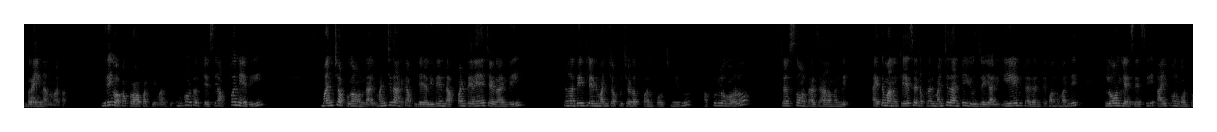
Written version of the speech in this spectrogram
బ్రెయిన్ అన్నమాట. ఇది ఒక ప్రాపర్టీ మనకి. ఇంకోటి వచ్చేసి అప్పు అనేది మంచి అప్పుగా ఉండాలి. మంచి దానికి అప్పు చేయాలి. ఇదేంది? అప్పు అంటేనే చెడండి దీంట్లో ఏంది? మంచి అప్పు చెడప్పు అనుకోవచ్చు మీరు. అప్పుల్లో కూడా చేస్తూ ఉంటారు చాలామంది. అయితే మనం చేసేటప్పుడు అది మంచిదానికే యూజ్ చేయాలి. ఏంటదంటే కొంతమంది లోన్లు వేసేసి ఐఫోన్ కొంటూ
